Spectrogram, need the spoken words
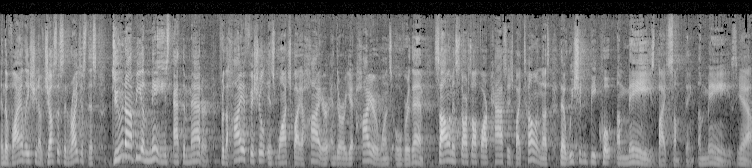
and the violation of justice and righteousness, do not be amazed at the matter, for the high official is watched by a higher, and there are yet higher ones over them. Solomon starts off our passage by telling us that we shouldn't be, quote, amazed by something. Amazed, yeah.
